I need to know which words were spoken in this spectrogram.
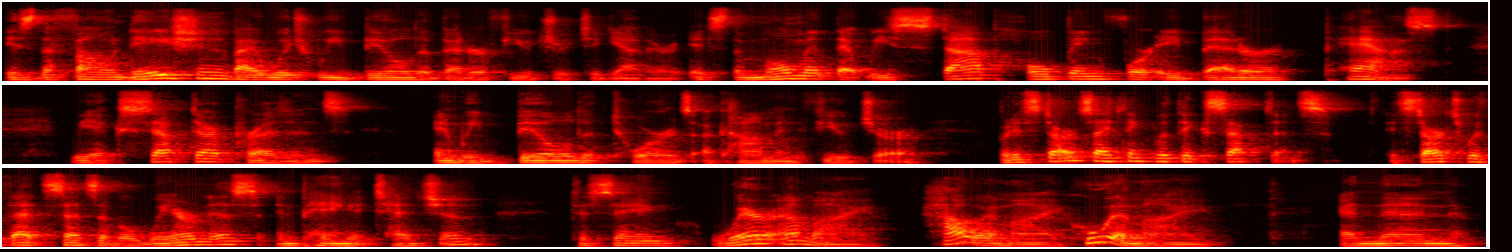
is the foundation by which we build a better future together. It's the moment that we stop hoping for a better past. We accept our presence and we build towards a common future. But it starts, I think, with acceptance. It starts with that sense of awareness and paying attention to saying, Where am I? How am I? Who am I? And then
